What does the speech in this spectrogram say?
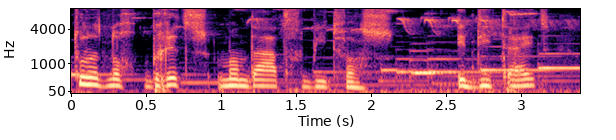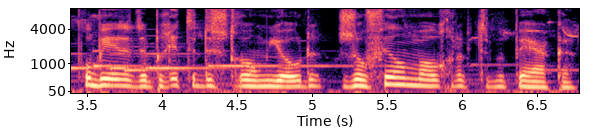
toen het nog Brits mandaatgebied was. In die tijd probeerden de Britten de stroom Joden zoveel mogelijk te beperken.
